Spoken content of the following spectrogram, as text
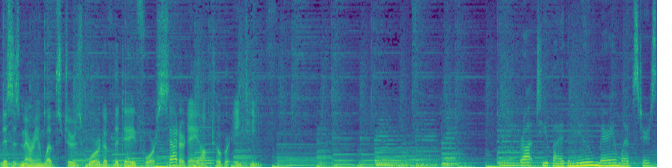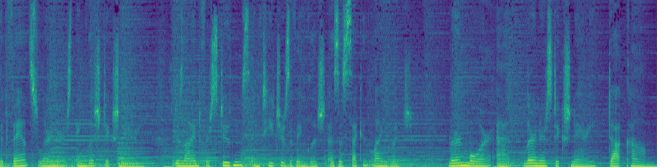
This is Merriam Webster's Word of the Day for Saturday, October 18th. Brought to you by the new Merriam Webster's Advanced Learners English Dictionary, designed for students and teachers of English as a second language. Learn more at learnersdictionary.com.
